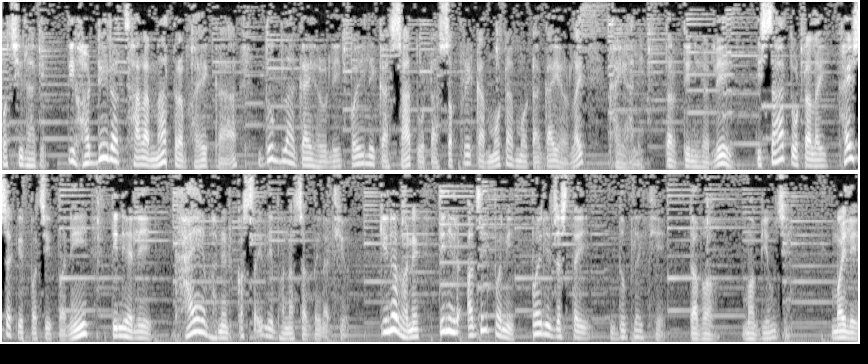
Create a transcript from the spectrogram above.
पछि लागे। ती हड्डी र छाला मात्र भएका दुब्ला गाईहरूले पहिलेका सातवटा सप्रेका मोटा मोटा गाईहरूलाई खाइहाले। तर तिनीहरूले ती सातवटालाई खाइसकेपछि पनि तिनीहरूले खाए भनेर कसैले भन्न सक्दैन थियो। किनभने तिनीहरू अझै पनि पहिले जस्तै दुब्लै थिए। तब म बिउजे। मैले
